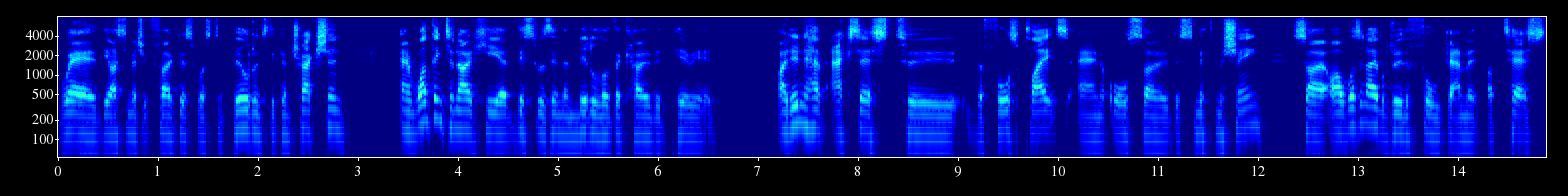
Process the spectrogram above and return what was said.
where the isometric focus was to build into the contraction. And one thing to note here this was in the middle of the COVID period. I didn't have access to the force plates and also the Smith machine. So I wasn't able to do the full gamut of tests.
